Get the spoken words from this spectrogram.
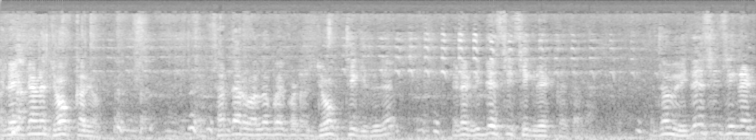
એટલે એક જણે જોક કર્યો. સરદાર વલ્લભભાઈ પટેલ જોકથી કીધું છે. એટલે વિદેશી સિગરેટ પીતા હતા. તમે વિદેશી સિગરેટ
